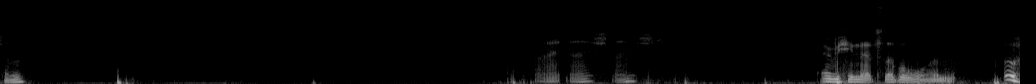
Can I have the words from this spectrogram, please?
some. Alright, nice, nice. Everything that's level 1. Ugh.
